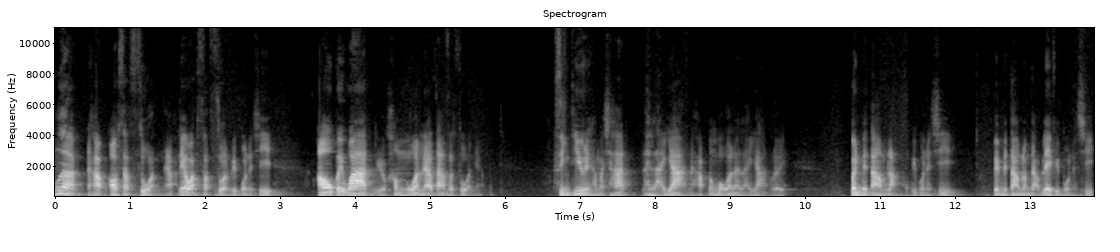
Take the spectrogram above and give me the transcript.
เมื่อนะครับเอาสัดส่วนนะเรียกว่าสัดส่วนฟิโบนัชชี เอาไปวาดหรือคำนวณแล้วตามสัดส่วนเนี่ยสิ่งที่อยู่ในธรรมชาติหลาย ๆ อย่างนะครับ ต้องบอกว่าหลาย ๆ อย่างเลย เป็นไปตามหลักของฟิโบนัชชีเป็นไปตามลำดับเลขฟิโบนัชชี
